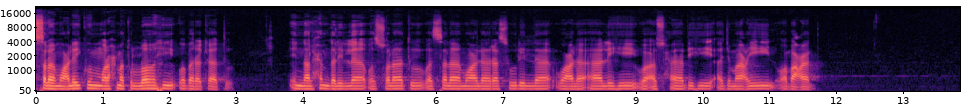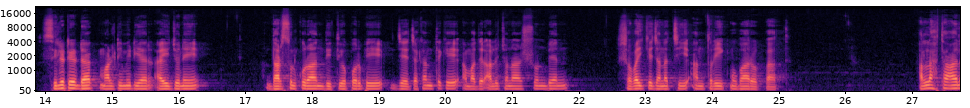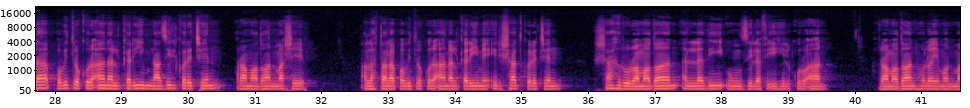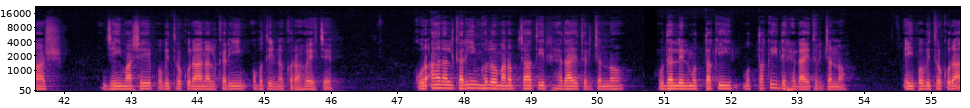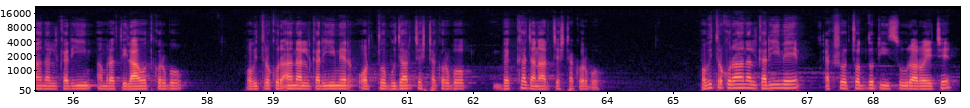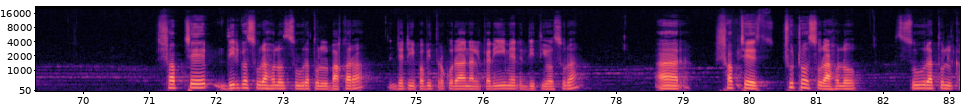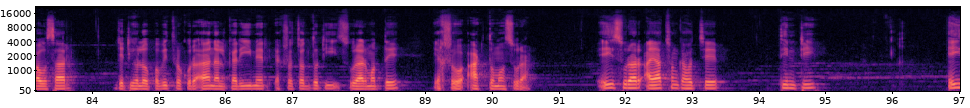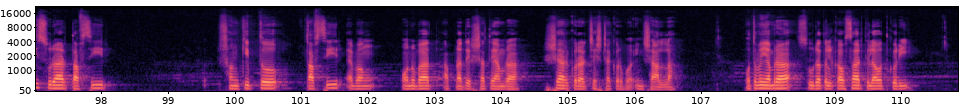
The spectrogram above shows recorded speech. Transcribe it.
আসসালামু আলাইকুম ওরহমতুল্লাহি ওবরাকাত। ইন আলহামদুলিল্লাহ ওসলাতু ওয়াসালামু আলা রাসুলিল্লাহ ওয়ালা আলিহি ওয়া আসহাবিহি আজমাইন ওবাদ সিলেটের ডাক মাল্টিমিডিয়ার আয়োজনে দারসুল কোরআন দ্বিতীয় পর্বে যে যেখান থেকে আমাদের আলোচনা শুনবেন, সবাইকে জানাচ্ছি আন্তরিক মুবারকবাদ। আল্লাহ তাআলা পবিত্র কুরআন আল করিম নাজিল করেছেন রমাদান মাসে। আল্লাহ তাআলা পবিত্র কুরআন আল করিমে ইরশাদ করেছেন, শাহরু রমাদান আল্লাদি উংজিলা ফিহিল কুরআন। রমাদান হলো এমন মাস যেই মাসে পবিত্র কুরআন আল করিম অবতীর্ণ করা হয়েছে। কুরআন আল করিম হলো মানব জাতির হেদায়তের জন্য হুদাল্লিল মুত্তাকির মুত্তাকিদের হেদায়তের জন্য। এই পবিত্র কুরআন আল করিম আমরা তিলাওয়াত করব। পবিত্র কুরআন আল করিমের অর্থ বোঝার চেষ্টা করব, ব্যাখ্যা জানার চেষ্টা করব। পবিত্র কোরআন আল করিমে একশো চোদ্দোটি সুরা রয়েছে। সবচেয়ে দীর্ঘ সুরা হলো সুরাতুল বাকারা, যেটি পবিত্র কুরআন আল করিমের দ্বিতীয় সুরা। আর সবচেয়ে ছোট সুরা হলো সুরাতুল কাউসার যেটি হলো পবিত্র কুরআন আল করিমের একশো চোদ্দোটি সুরার মধ্যে একশো আটতম সুরা। এই সুরার আয়াত সংখ্যা হচ্ছে তিনটি। এই সুরার তাফসির, সংক্ষিপ্ত তাফসির এবং অনুবাদ আপনাদের সাথে আমরা শেয়ার করার চেষ্টা করব ইনশাআল্লাহ। প্রথমেই আমরা সুরাতুল কাউসার তিলাওয়াত করি।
